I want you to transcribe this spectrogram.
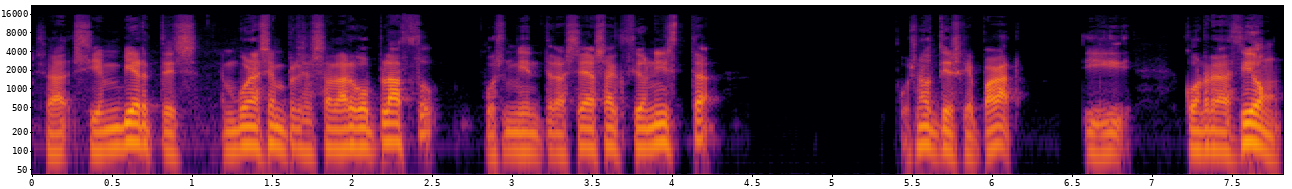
O sea, si inviertes en buenas empresas a largo plazo, pues mientras seas accionista, pues no tienes que pagar. Y con relación,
